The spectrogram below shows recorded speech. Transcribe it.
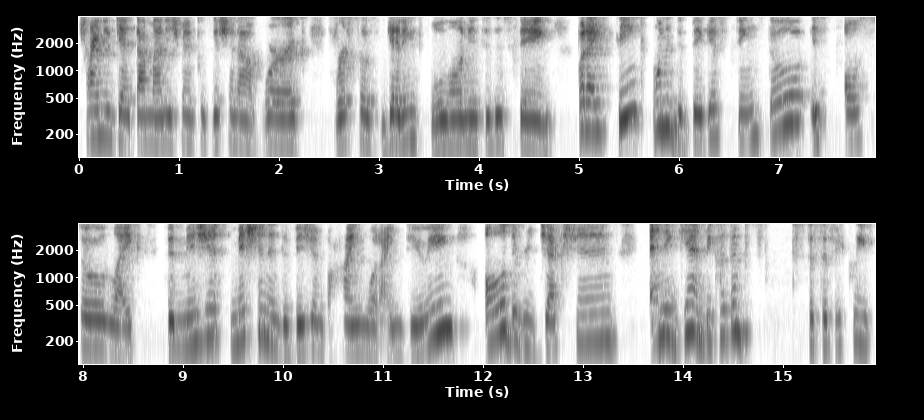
trying to get that management position at work versus getting full on into this thing. But I think one of the biggest things though is also like the mission mission and the vision behind what I'm doing, all the rejections. And again, because I'm specifically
